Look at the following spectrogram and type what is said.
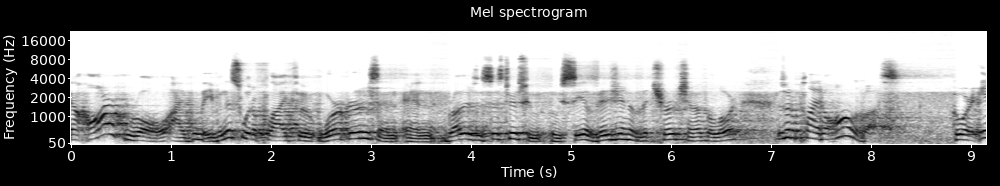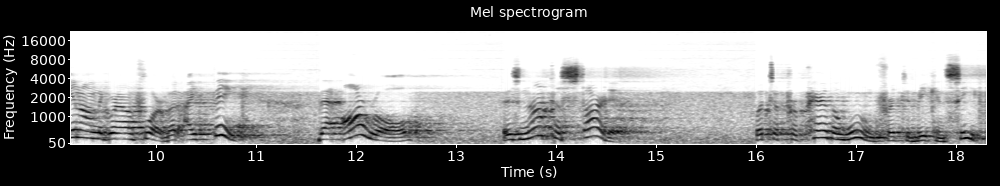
Now, our role, I believe, and this would apply to workers and, and brothers and sisters who, who see a vision of the church and of the Lord, this would apply to all of us who are in on the ground floor. But I think that our role is not to start it, but to prepare the womb for it to be conceived.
